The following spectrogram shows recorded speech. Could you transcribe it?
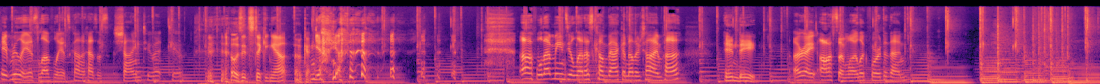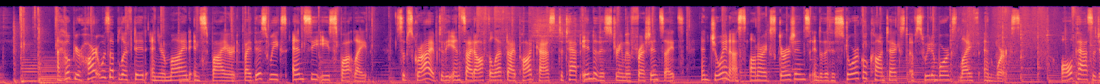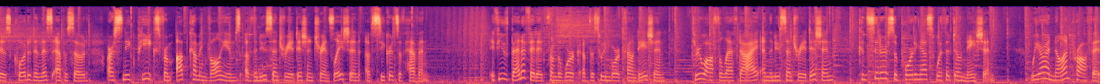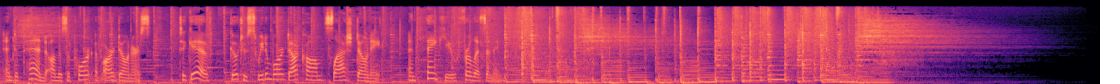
It really is lovely. It's kind of has a shine to it too. oh, is it sticking out? Okay. Yeah, yeah. oh, well, that means you'll let us come back another time, huh? indeed All right, awesome. Well, I look forward to then. I hope your heart was uplifted and your mind inspired by this week's NCE Spotlight. Subscribe to the Inside Off the Left Eye podcast to tap into this stream of fresh insights and join us on our excursions into the historical context of Swedenborg's life and works. All passages quoted in this episode are sneak peeks from upcoming volumes of the New Century Edition translation of Secrets of Heaven. If you've benefited from the work of the Swedenborg Foundation through Off the Left Eye and the New Century Edition, consider supporting us with a donation. We are a nonprofit and depend on the support of our donors. To give, go to swedenborg.com/donate. And thank you for listening.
